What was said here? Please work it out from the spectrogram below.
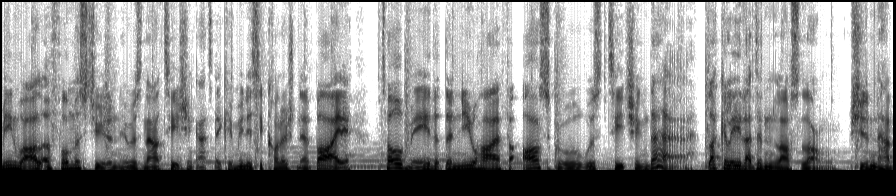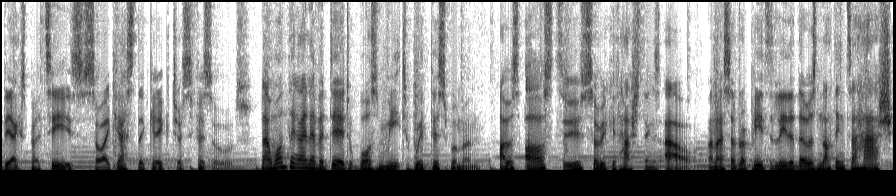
Meanwhile, a former student who was now teaching at a community college nearby told me that the new hire for our school was teaching there. Luckily, that didn't last long. She didn't have the expertise, so I guess the gig just fizzled. Now, one thing I never did was meet with this woman. I was asked to so we could hash things out, and I said repeatedly that there was nothing to hash.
